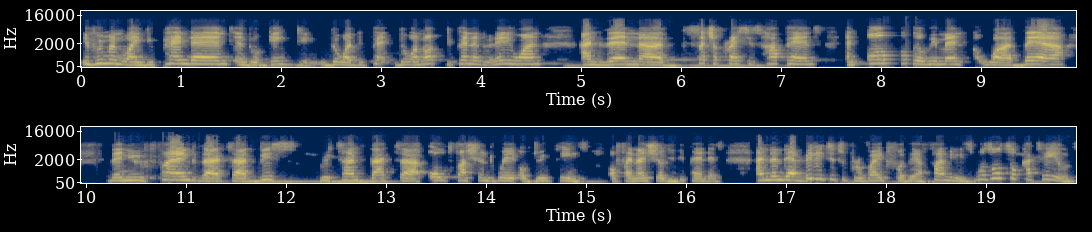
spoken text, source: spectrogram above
If women were independent and were getting, they were depend, they were not dependent on anyone, and then uh, such a crisis happens, and all the women were there, then you find that uh, this returned that uh, old-fashioned way of doing things of financial independence. And then the ability to provide for their families was also curtailed.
